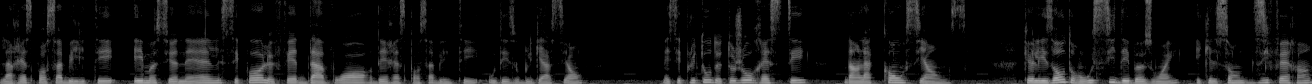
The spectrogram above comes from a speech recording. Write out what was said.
La responsabilité émotionnelle, c'est pas le fait d'avoir des responsabilités ou des obligations, mais c'est plutôt de toujours rester dans la conscience que les autres ont aussi des besoins et qu'ils sont différents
